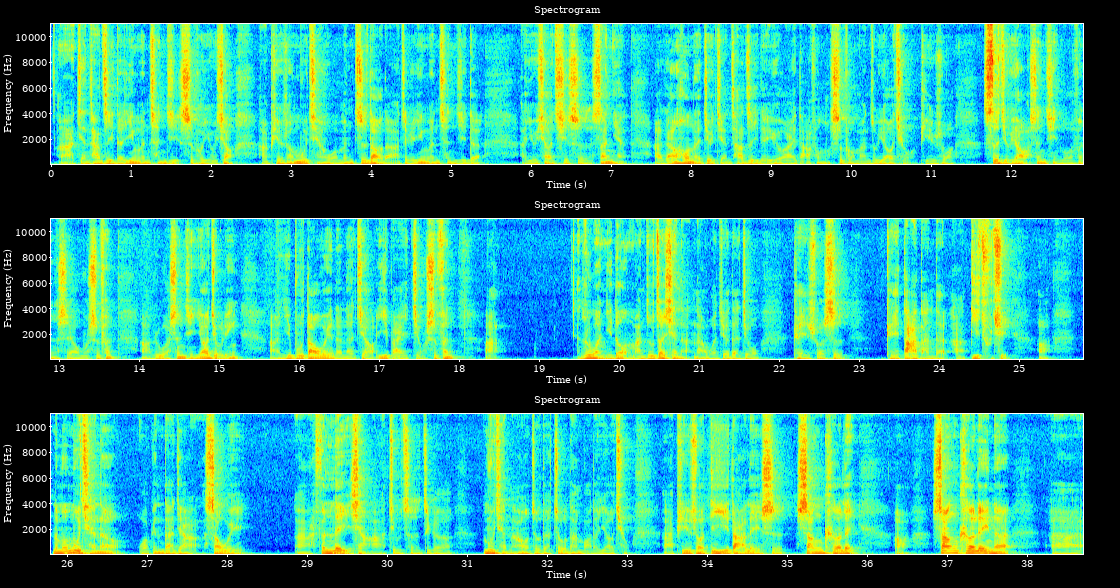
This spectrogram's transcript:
啊，检查自己的英文成绩是否有效啊？譬如说，目前我们知道的啊，这个英文成绩的啊有效期是三年啊。然后呢，就检查自己的 U I 打分是否满足要求。比如说，四九幺申请裸分是要五十分啊，如果申请幺九零啊一步到位的呢，就要一百九十分啊。如果你都满足这些呢，那我觉得就可以说是可以大胆的啊递出去啊。那么目前呢，我跟大家稍微。啊，分类一下啊，就是这个目前南澳洲的州担保的要求啊，比如说第一大类是商科类啊，商科类呢啊，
